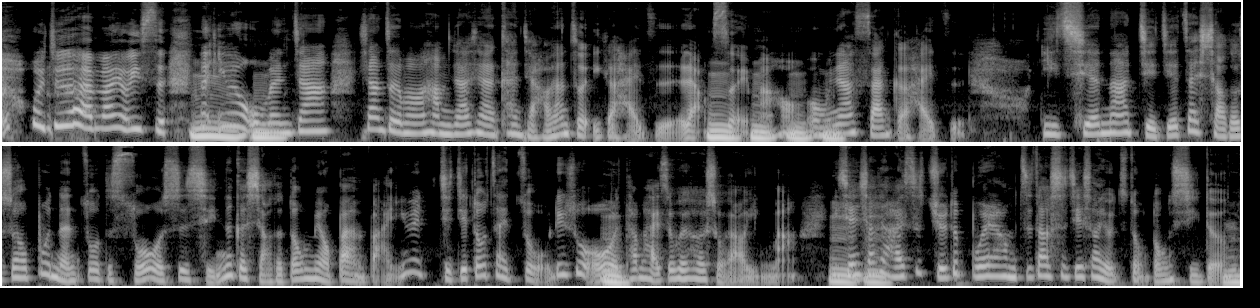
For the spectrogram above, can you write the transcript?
我觉得还蛮有意思。那因为我们家像这个妈妈，他们家现在看起来好像只有一个孩子，两岁嘛，哈，我们家三个孩子。以前呢、啊，姐姐在小的时候不能做的所有事情，那个小的都没有办法，因为姐姐都在做。例如说，偶尔他们还是会喝手摇饮嘛。嗯、以前小小孩是绝对不会让他们知道世界上有这种东西的。嗯、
